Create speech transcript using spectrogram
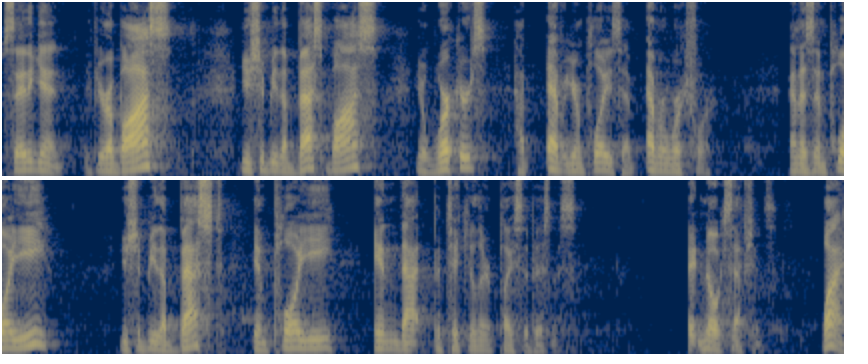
Say it again. If you're a boss, you should be the best boss your workers have ever, your employees have ever worked for. And as employee, you should be the best employee in that particular place of business. Eh, no exceptions. Why?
